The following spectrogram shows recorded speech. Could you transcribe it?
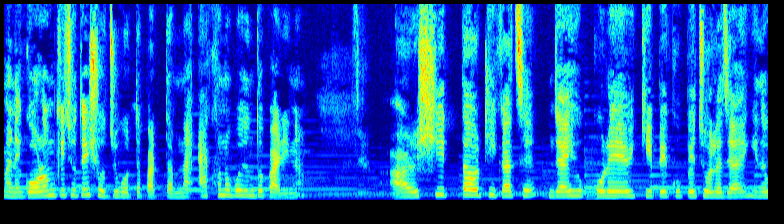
মানে গরম কিছুতেই সহ্য করতে পারতাম না, এখনও পর্যন্ত পারি না। আর শীতটাও ঠিক আছে যাই হোক করে ওই কেঁপে কুপে চলে যায়, কিন্তু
